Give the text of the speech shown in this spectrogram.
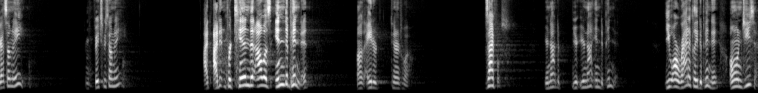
We got something to eat. Fix me something to eat. I, I didn't pretend that I was independent. I was eight or 10 or 12. Disciples, you're not, you're not independent. You are radically dependent on Jesus.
